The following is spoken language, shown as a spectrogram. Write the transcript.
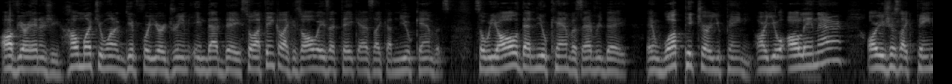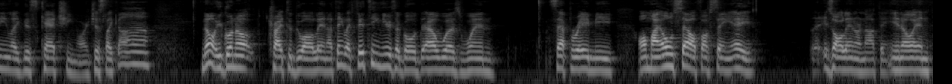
of your energy, how much you want to give for your dream in that day. So I think like it's always I take as like a new canvas. So we all that new canvas every day. And what picture are you painting? Are you all in there? Or are you just like painting like this sketching or just like uh no, you're gonna try to do all in. I think like 15 years ago that was when separate me on my own self of saying, hey, it's all in or nothing, you know, and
